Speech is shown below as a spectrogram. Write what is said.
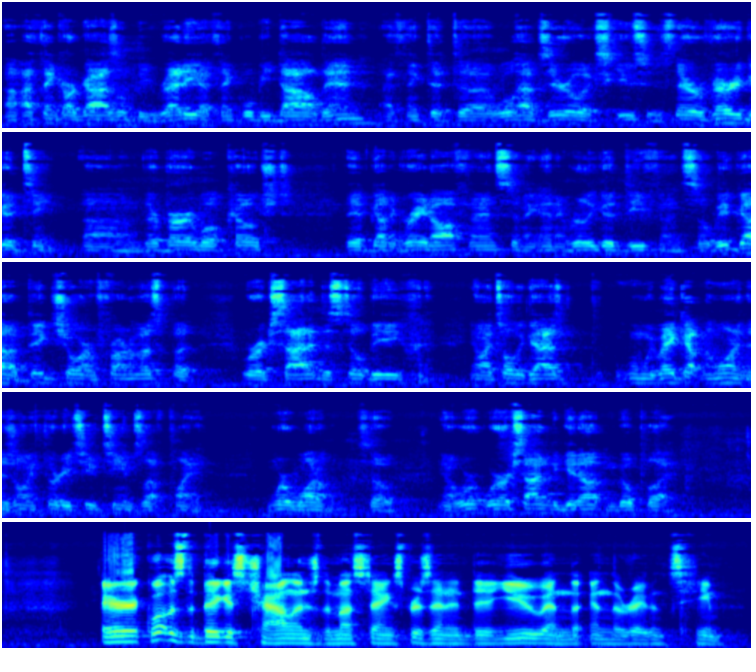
Uh, I think our guys will be ready. I think we'll be dialed in. I think that uh, we'll have zero excuses. They're a very good team. Um, they're very well coached. They've got a great offense and a, and a, really good defense. So we've got a big chore in front of us, but we're excited to still be. You know, I told the guys when we wake up in the morning, there's only 32 teams left playing. We're one of them. So you know, we're, we're excited to get up and go play. Eric, what was the biggest challenge the Mustangs presented to you and the and the Ravens team?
